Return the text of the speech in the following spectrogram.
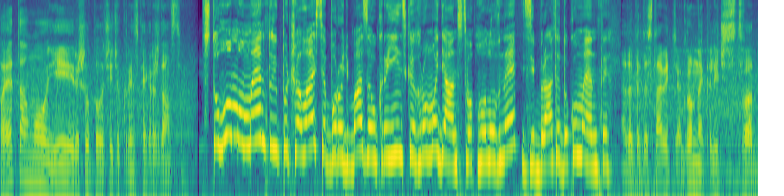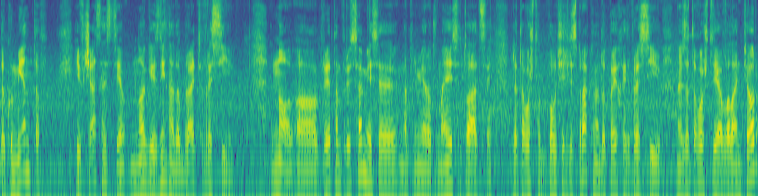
Поэтому и решил получить украинское гражданство. З того моменту і почалася боротьба за українське громадянство. Головне зібрати документи. Надо предоставить огромное количество документов, и в частности, многие из них надо брать в России. Но э, при этом, при всем, если, например, вот в моей ситуации, для того, чтобы получить эти справки, надо поехать в Россию. Но из-за того, что я волонтер,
